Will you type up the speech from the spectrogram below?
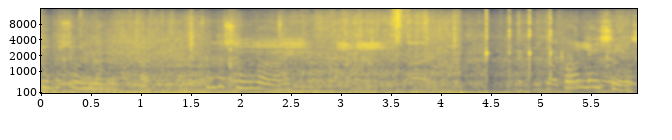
কিন্তু সুন্দর। কিন্তু সুন্দর করলেই শেষ।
